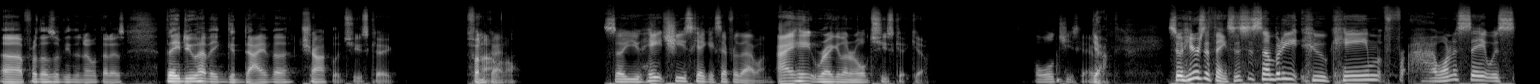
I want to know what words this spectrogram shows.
Uh, for those of you that know what that is, they do have a Godiva chocolate cheesecake. Phenomenal. So you hate cheesecake except for that one. I hate regular old cheesecake. Yeah. Old cheesecake. Yeah. So here's the thing. So this is somebody who came. Fr- I want to say it was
